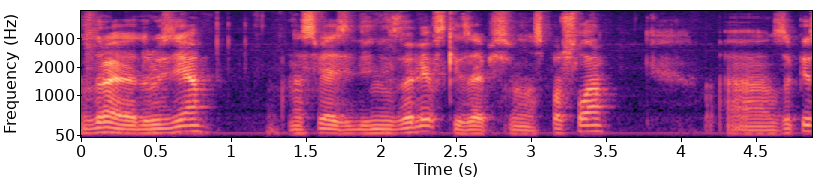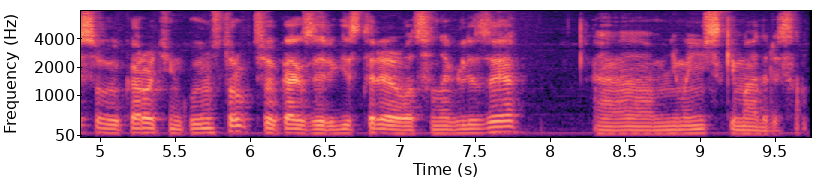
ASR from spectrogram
Здравия, друзья! На связи Денис Залевский, запись у нас пошла. А, записываю коротенькую инструкцию, как зарегистрироваться на Глизе а, мнемоническим адресом.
